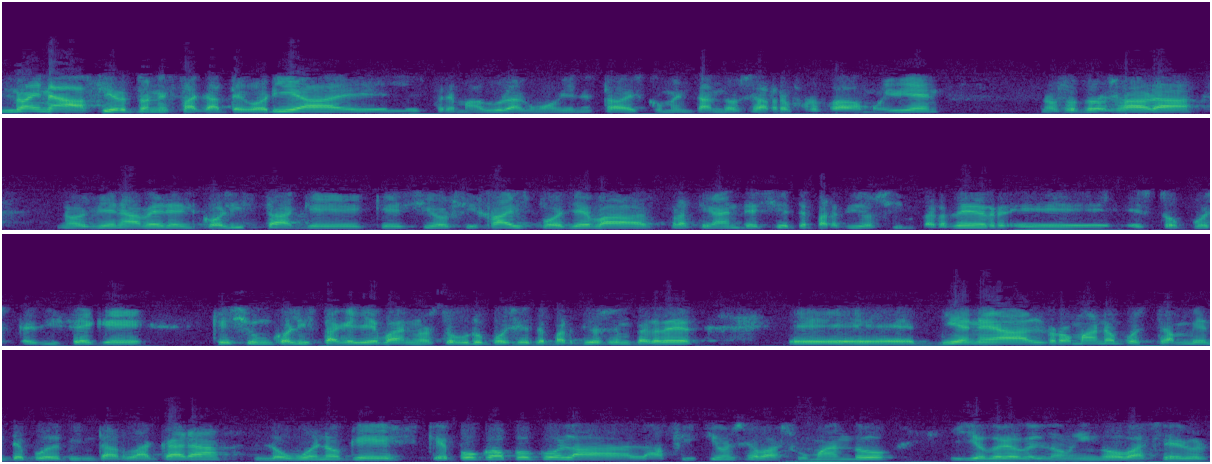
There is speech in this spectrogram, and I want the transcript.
no hay nada cierto en esta categoría. El Extremadura, como bien estabais comentando, se ha reforzado muy bien. Nosotros ahora nos viene a ver el colista que, que si os fijáis, pues lleva prácticamente siete partidos sin perder. Eh, esto pues te dice que, que si un colista que lleva en nuestro grupo siete partidos sin perder eh, viene al romano, pues también te puede pintar la cara. Lo bueno que, que poco a poco la, la afición se va sumando y yo creo que el domingo va a ser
